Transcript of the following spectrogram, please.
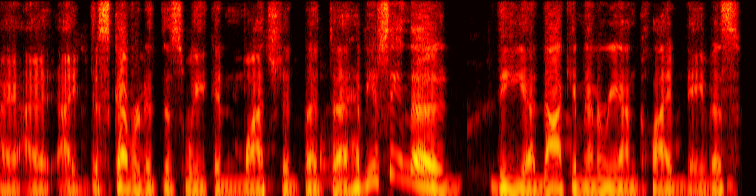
I I, I discovered it this week and watched it. But uh, have you seen the the uh, documentary on Clive Davis?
